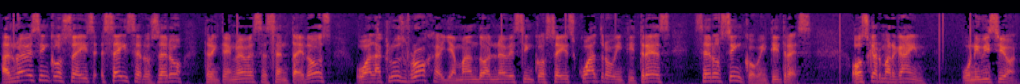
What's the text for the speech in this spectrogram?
al 956-600-3962 o a la Cruz Roja llamando al 956-423-0523. Oscar Margain, Univisión.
